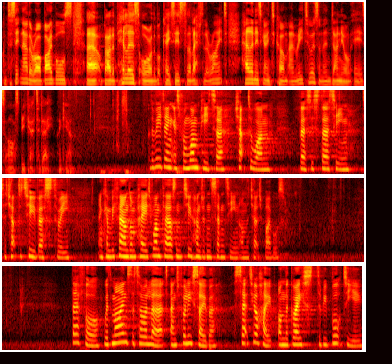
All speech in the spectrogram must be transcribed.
welcome to sit now. There are Bibles uh, by the pillars or on the bookcases to the left or the right. Helen is going to come and read to us, and then Daniel is our speaker today. Thank you. The reading is from 1 Peter chapter 1, verses 13 to chapter 2, verse 3, and can be found on page 1217 on the Church Bibles. Therefore, with minds that are alert and fully sober, set your hope on the grace to be brought to you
